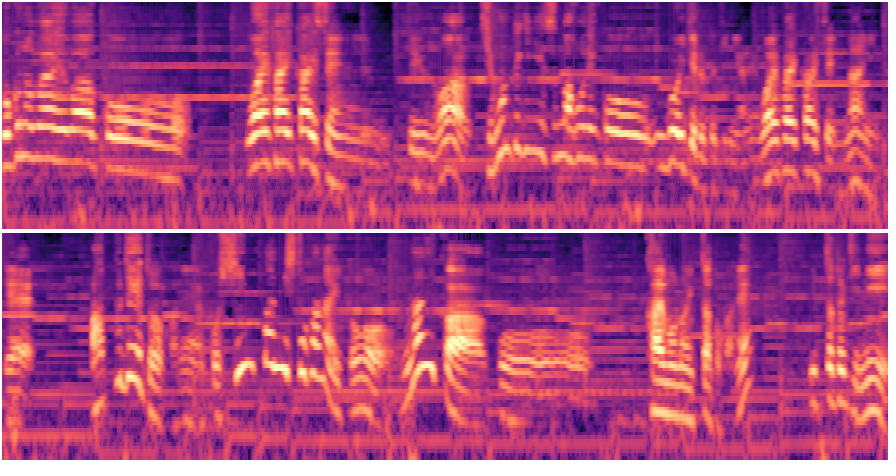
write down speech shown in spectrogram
僕の場合は、こう、Wi-Fi 回線っていうのは、基本的にスマホでこう、動いてる時にはね、Wi-Fi 回線ないんで、アップデートとかね、こう、頻繁にしとかないと、何か、こう、買い物行ったとかね、行った時に、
